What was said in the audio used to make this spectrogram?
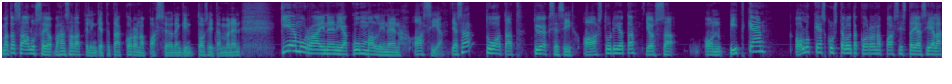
Mä tuossa alussa jo vähän sadattelinkin, että tämä koronapassi on jotenkin tosi tämmöinen kiemurainen ja kummallinen asia. Ja sä tuotat työksesi A-studiota, jossa on pitkään ollut keskusteluita koronapassista ja siellä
